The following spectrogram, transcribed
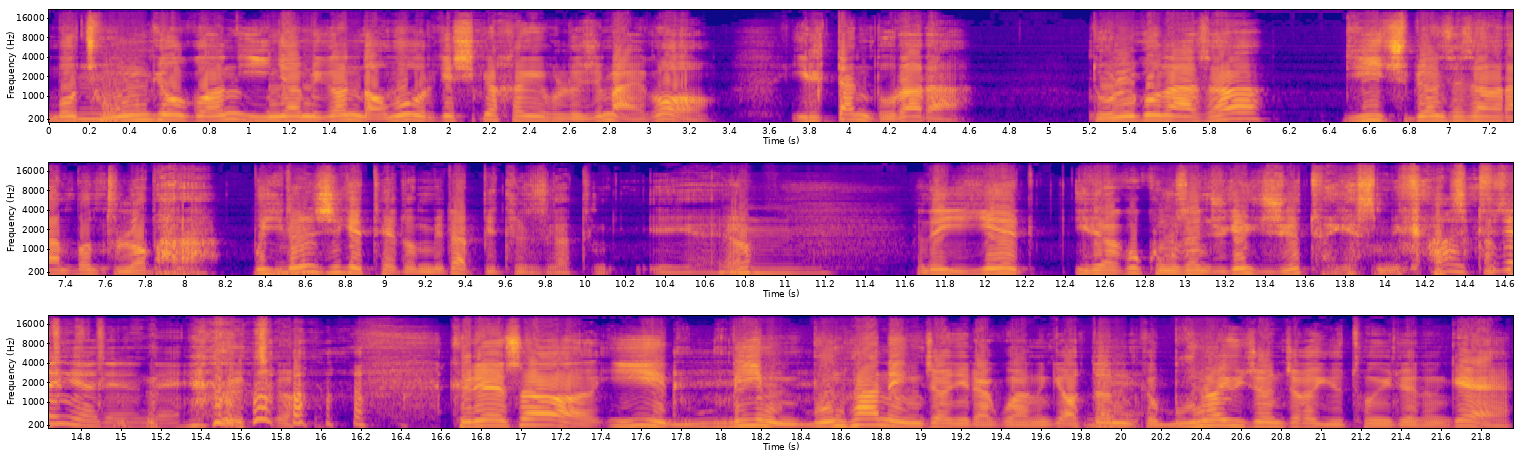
뭐 음. 종교건 이념이건 너무 그렇게 심각하게 부르지 말고 일단 놀아라. 놀고 나서 네 주변 세상을 한번 둘러봐라. 뭐 이런 식의 태도입니다. 비틀즈 같은 얘기예요. 음. 근데 이게 이래갖고 공산주의가 유지가 되겠습니까? 아, 투쟁해야 되는데. 그렇죠. 그래서 이민 문화 냉전이라고 하는 게 어떤 네. 그 문화 유전자가 유통이 되는 게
